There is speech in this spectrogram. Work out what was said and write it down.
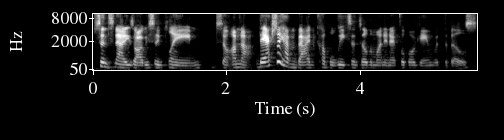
Cincinnati's obviously playing. So I'm not. They actually have a bad couple weeks until the Monday night football game with the Bills.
